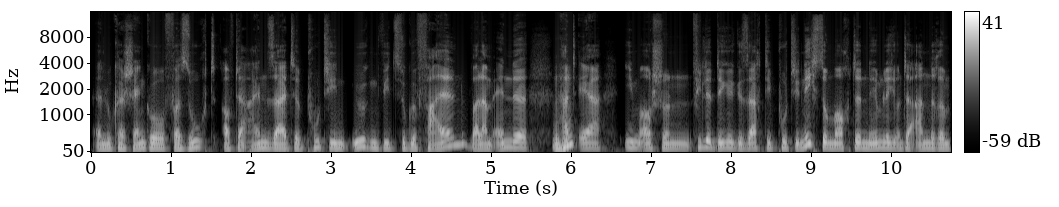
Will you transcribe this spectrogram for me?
äh, Lukaschenko versucht auf der einen Seite Putin irgendwie zu gefallen, weil am Ende mhm. hat er ihm auch schon viele Dinge gesagt, die Putin nicht so mochte, nämlich unter anderem,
